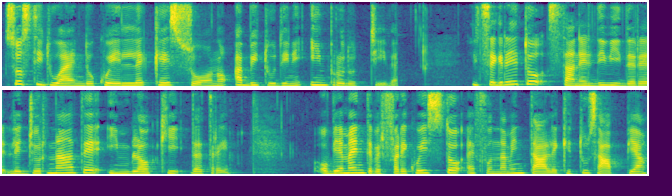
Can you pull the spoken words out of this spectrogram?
sostituendo quelle che sono abitudini improduttive. Il segreto sta nel dividere le giornate in blocchi da tre. Ovviamente per fare questo è fondamentale che tu sappia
